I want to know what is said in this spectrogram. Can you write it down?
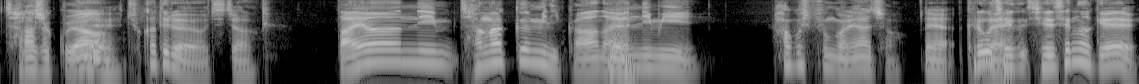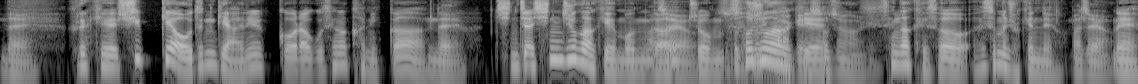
잘하셨고요. 네, 축하드려요, 진짜. 나연님 장학금이니까 나연님이 하고 싶은 걸 해야죠. 네. 그리고 네. 제, 제 생각에 네, 그렇게 쉽게 얻은 게 아닐 거라고 생각하니까 네 진짜 신중하게 뭔가 맞아요. 좀 소중하게, 소중하게, 소중하게. 생각해서 했으면 좋겠네요. 맞아요. 네.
